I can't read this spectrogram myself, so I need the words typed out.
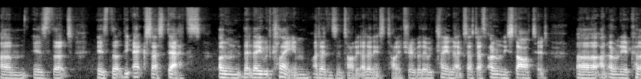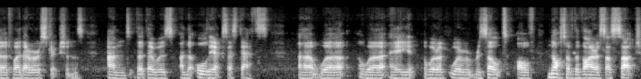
um, is that is that the excess deaths only they, they would claim. I don't think it's entirely. I don't think it's entirely true, but they would claim that excess deaths only started uh, and only occurred where there were restrictions, and that there was and that all the excess deaths uh, were were a were were a result of not of the virus as such,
